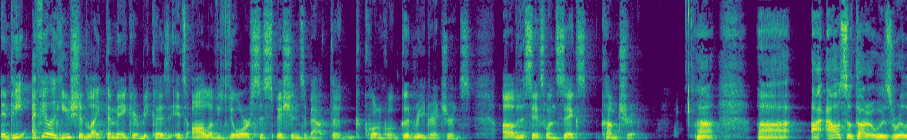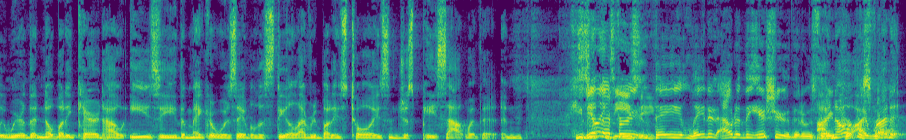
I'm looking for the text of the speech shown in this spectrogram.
And Pete, I feel like you should like the maker because it's all of your suspicions about the quote unquote good Reed Richards of the 616 come true. Huh. Uh, I also thought it was really weird that nobody cared how easy the maker was able to steal everybody's toys and just peace out with it. And he did that for, easy. They laid it out of the issue that it was very I know. Purposeful. I read it.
